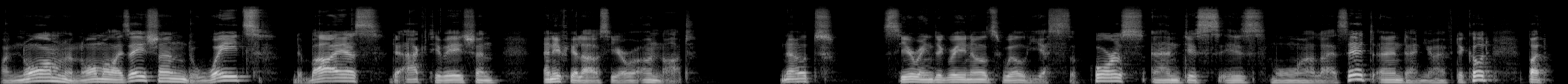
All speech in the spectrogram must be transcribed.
our norm, the normalization, the weights, the bias, the activation, and if you allow zero or not. Note, zero zeroing degree nodes, well, yes, of course, and this is more or less it, and then you have the code. But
